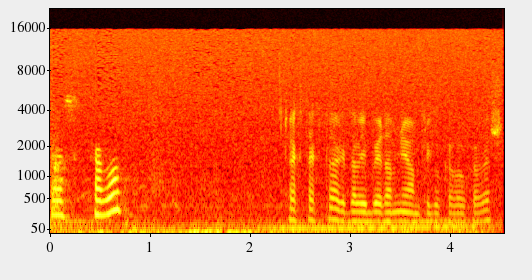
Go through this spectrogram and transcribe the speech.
Teraz w prawo? Tak, tak, tak, dalej, bo ja tam nie mam tego kawałka, wiesz?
